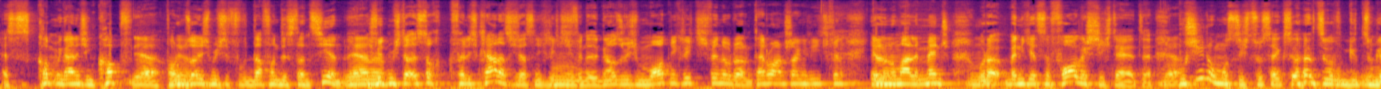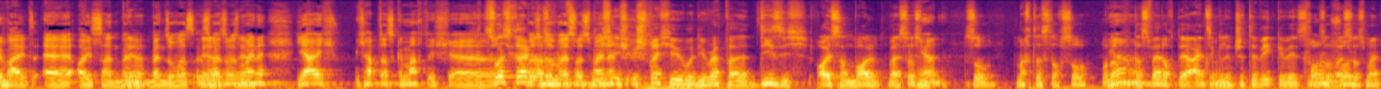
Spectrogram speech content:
es kommt mir gar nicht in den Kopf. Ja, Warum ja. soll ich mich davon distanzieren? Ja, ich würde mich da, ist doch völlig klar, dass ich das nicht richtig finde. Genauso wie ich einen Mord nicht richtig finde oder einen Terroranschlag nicht richtig finde. Jeder Genau. normale Mensch. Oder wenn ich jetzt eine Vorgeschichte hätte. Bushido muss sich zu, Sex, zu, zu Gewalt äh, äußern, wenn, wenn sowas ist. Ja, Weißt du, was ich meine? Ja, ich, ich habe das gemacht. Ich, äh, Das wollte ich gerade also, du, weißt du, was ich meine? Ich, ich spreche hier über die Rapper, die sich äußern wollen. Weißt du, was ich meine? So, mach das doch so. Oder Ja. das wäre doch der einzige legitime Weg gewesen. Voll, so, weißt voll. du, was ich meine?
